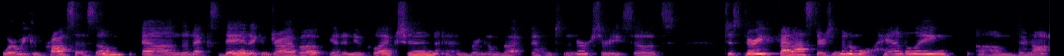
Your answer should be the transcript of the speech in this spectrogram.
where we can process them. And the next day they can drive up, get a new collection and bring them back down to the nursery. So it's just very fast. There's minimal handling. Um, they're not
